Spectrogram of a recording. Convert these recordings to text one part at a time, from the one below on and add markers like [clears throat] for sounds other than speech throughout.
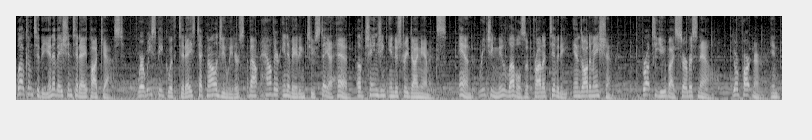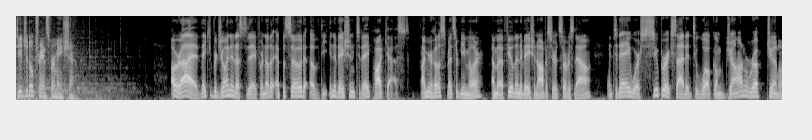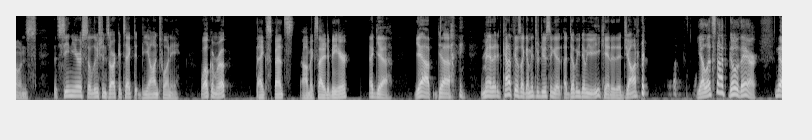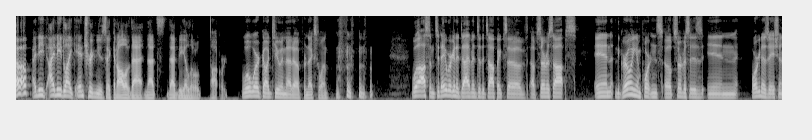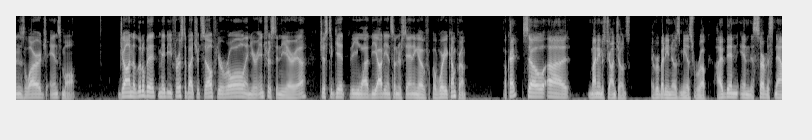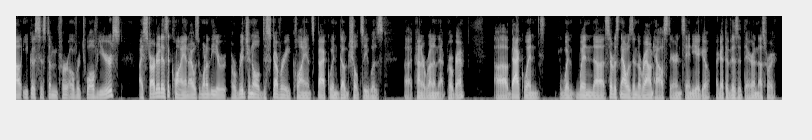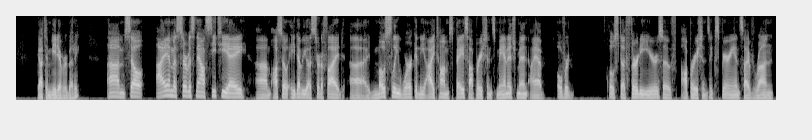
Welcome to the Innovation Today podcast, where we speak with today's technology leaders about how they're innovating to stay ahead of changing industry dynamics and reaching new levels of productivity and automation. Brought to you by ServiceNow, your partner in digital transformation. All right. Thank you for joining us today for another episode of the Innovation Today podcast. I'm your host, Spencer Beemiller. I'm a field innovation officer at ServiceNow. And today we're super excited to welcome John Rook Jones, the Senior Solutions Architect at Beyond 20. Welcome, Rook. Thanks, Spence. I'm excited to be here. Heck yeah. Yeah. Uh, [laughs] man, it kind of feels like I'm introducing a, a WWE candidate, John. [laughs] yeah, let's not go there. No, I need I need like entry music and all of that, and that's that'd be a little awkward. We'll work on queuing that up for next one. [laughs] Well, awesome. Today we're going to dive into the topics of, of service ops and the growing importance of services in organizations large and small. John, a little bit maybe first about yourself, your role, and your interest in the area, just to get the uh, the audience understanding of, of where you come from. Okay, so uh, my name is John Jones. Everybody knows me as Rook. I've been in the ServiceNow ecosystem for over 12 years. I started as a client. I was one of the original Discovery clients back when Doug Schulze was uh, kind of running that program. Uh, back when when when uh, ServiceNow was in the Roundhouse there in San Diego, I got to visit there, and that's where I got to meet everybody. Um, so I am a ServiceNow CTA, um, also AWS certified. Uh, I mostly work in the ITOM space, operations management. I have over close to 30 years of operations experience. I've run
